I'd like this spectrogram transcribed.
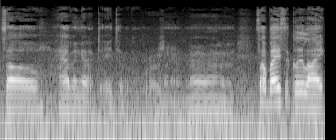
so having an atypical version. So basically, like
